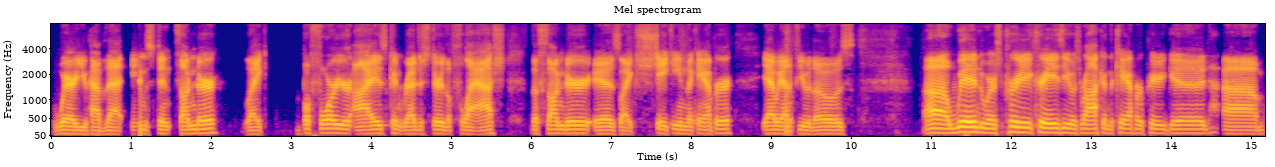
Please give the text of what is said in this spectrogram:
where you have that instant thunder, like before your eyes can register the flash, the thunder is like shaking the camper. Yeah, we had a few of those. Uh, wind was pretty crazy. It was rocking the camper pretty good. Um,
